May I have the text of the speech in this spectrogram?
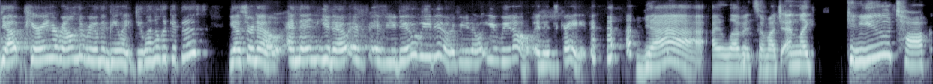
Yeah, peering around the room and being like, "Do you want to look at this?" Yes or no? And then you know if if you do we do. If you don't you we don't. And it's great. Yeah i love it so much. And like can you talk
